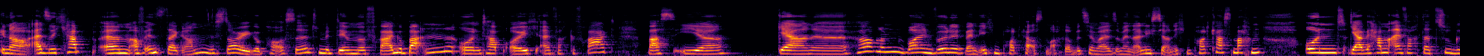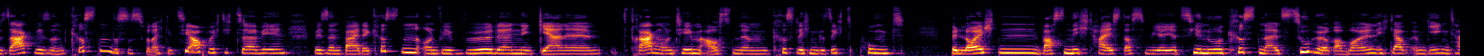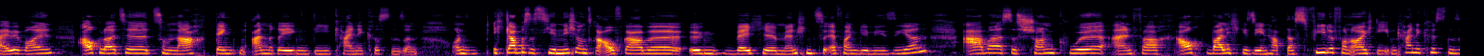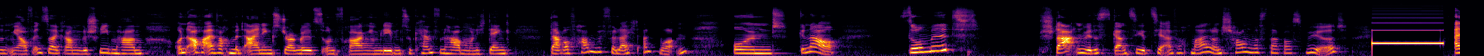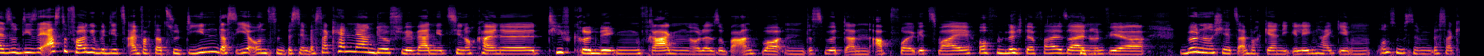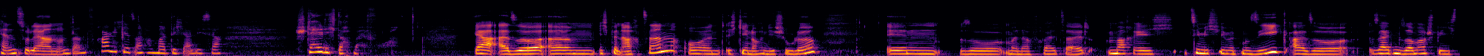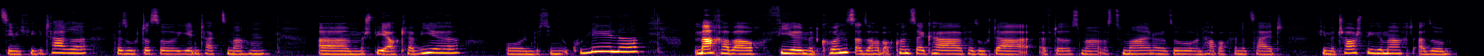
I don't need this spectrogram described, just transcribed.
Genau, also ich habe ähm, auf Instagram eine Story gepostet mit dem Fragebutton und habe euch einfach gefragt, was ihr gerne hören wollen würdet, wenn ich einen Podcast mache, beziehungsweise wenn Alicia und ich einen Podcast machen. Und ja, wir haben einfach dazu gesagt, wir sind Christen, das ist vielleicht jetzt hier auch wichtig zu erwähnen. Wir sind beide Christen und wir würden gerne Fragen und Themen aus einem christlichen Gesichtspunkt beleuchten, was nicht heißt, dass wir jetzt hier nur Christen als Zuhörer wollen. Ich glaube im Gegenteil, wir wollen auch Leute zum Nachdenken anregen, die keine Christen sind. Und ich glaube, es ist hier nicht unsere Aufgabe, irgendwelche Menschen zu evangelisieren, aber es ist schon cool, einfach auch, weil ich gesehen habe, dass viele von euch, die eben keine Christen sind, mir auf Instagram geschrieben haben und auch einfach mit einigen Struggles und Fragen im Leben zu kämpfen haben. Und ich denke, darauf haben wir vielleicht Antworten. Und genau, somit starten wir das Ganze jetzt hier einfach mal und schauen, was daraus wird. Also diese erste Folge wird jetzt einfach dazu dienen, dass ihr uns ein bisschen besser kennenlernen dürft. Wir werden jetzt hier noch keine tiefgründigen Fragen oder so beantworten. Das wird dann ab Folge 2 hoffentlich der Fall sein. Und wir würden euch jetzt einfach gerne die Gelegenheit geben, uns ein bisschen besser kennenzulernen. Und dann frage ich jetzt einfach mal dich, Alicia. Stell dich doch mal vor. Ja, also ähm, ich bin 18 und ich gehe noch in die Schule in so meiner Freizeit mache ich ziemlich viel mit Musik. Also seit dem Sommer spiele ich ziemlich viel Gitarre, versuche das so jeden Tag zu machen. Ähm, spiele auch Klavier und ein bisschen Ukulele. Mache aber auch viel mit Kunst, also habe auch Kunst-LK, versuche da öfters mal was zu malen oder so und habe auch für eine Zeit viel mit Schauspiel gemacht. Also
